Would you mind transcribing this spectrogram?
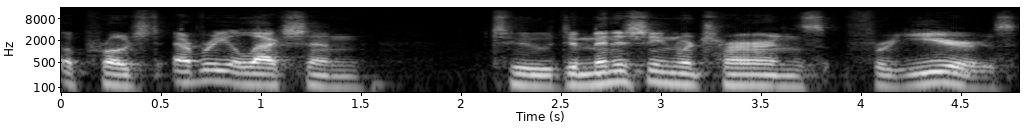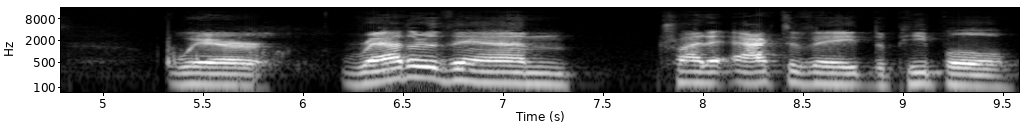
approached every election to diminishing returns for years, where rather than try to activate the people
